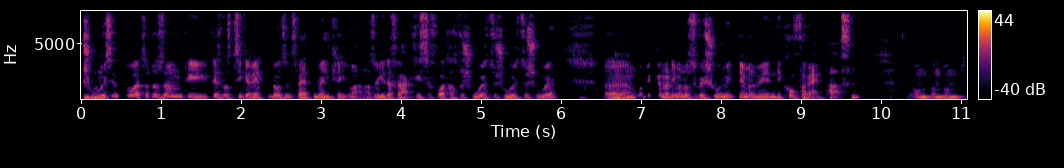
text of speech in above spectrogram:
Schuhe mhm. sind dort sozusagen die, das, was Zigaretten bei uns im Zweiten Weltkrieg waren. Also jeder fragt sich sofort, hast du Schuhe, hast du Schuhe, hast du Schuhe? Ähm, mhm. Und ich kann halt immer nur so viele Schuhe mitnehmen, wie in die Koffer reinpassen. Und, und, und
